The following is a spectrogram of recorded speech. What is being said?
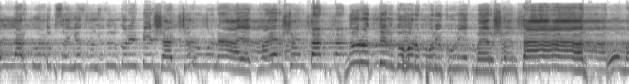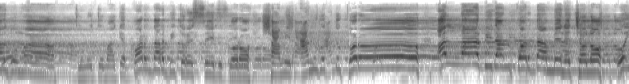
আল্লাহর কুতুব সৈয়দ ফজলুল করিম পীর সাহেব চরমনায় এক মায়ের সন্তান, নুরুদ্দিন গহরপুরি কোন এক মায়ের সন্তান। ও মা গো মা তুমি তোমাকে পর্দার ভিতরে সেভ করো, স্বামীর আনুগত্য করো। আল্লাহ বিধান পর্দা মেনে চলো, ওই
